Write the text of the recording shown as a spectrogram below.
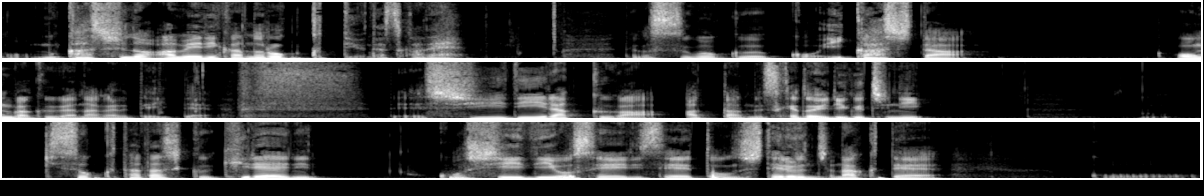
こう昔のアメリカのロックっていうんですかね。なんかすごくこう活かした音楽が流れていて、で CD ラックがあったんですけど、入り口に。規則正しく綺麗にこう CD を整理整頓してるんじゃなくて、こう、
